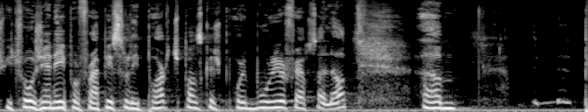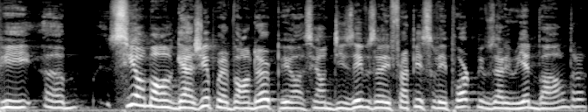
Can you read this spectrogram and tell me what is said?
Je suis trop gêné pour frapper sur les portes. Je pense que je pourrais mourir faire cela. Euh, puis, euh, si on m'a engagé pour être vendeur, puis si on me disait, vous allez frapper sur les portes, mais vous n'allez rien vendre,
